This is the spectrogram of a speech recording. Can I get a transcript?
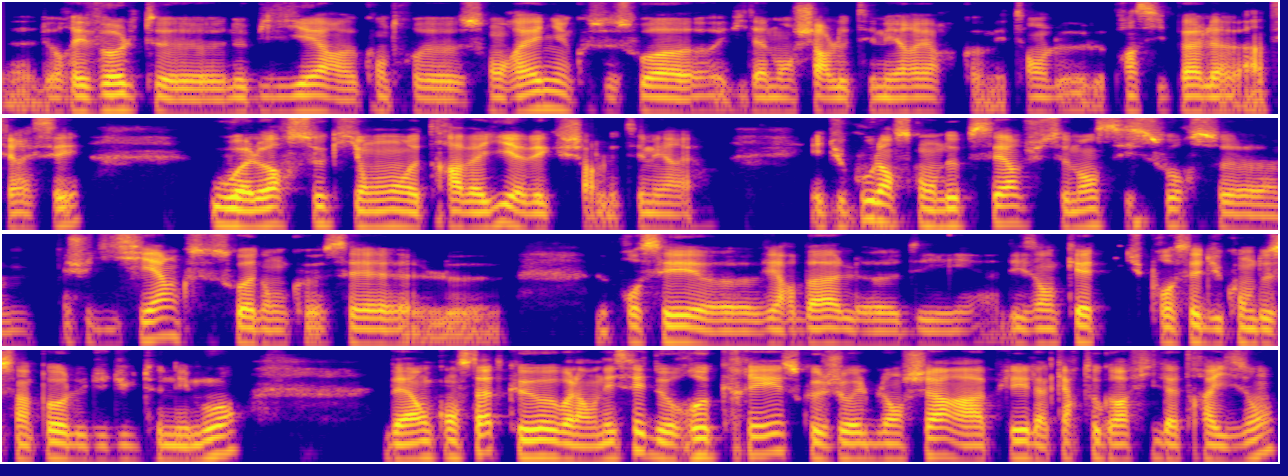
de révolte nobiliaire contre son règne, que ce soit évidemment Charles le Téméraire comme étant le, le principal intéressé, ou alors ceux qui ont travaillé avec Charles le Téméraire. Et du coup, lorsqu'on observe justement ces sources judiciaires, que ce soit donc c'est le le procès euh, verbal euh, des, des, enquêtes du procès du comte de Saint-Paul ou du duc de Nemours, ben on constate que voilà, on essaie de recréer ce que Joël Blanchard a appelé la cartographie de la trahison.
